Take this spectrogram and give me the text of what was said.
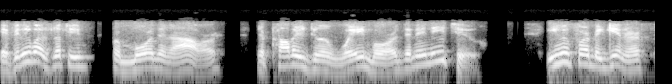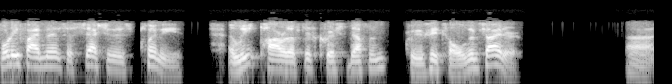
If anyone is lifting for more than an hour, they're probably doing way more than they need to. Even for a beginner, 45 minutes a session is plenty Elite powerlifter Chris Duffin previously told Insider. Uh,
